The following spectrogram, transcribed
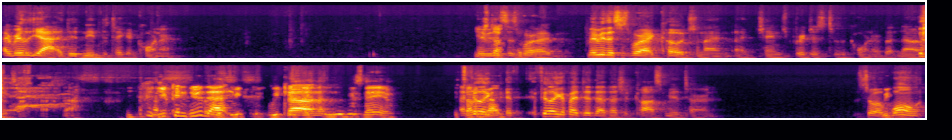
I really, yeah, I did need to take a corner. Maybe this is where I maybe this is where I coach and I, I change Bridges to a corner, but no, not, not. you can do that. We can, we can, no, can his name. It's I feel like if, I feel like if I did that, that should cost me a turn. So I we, won't,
